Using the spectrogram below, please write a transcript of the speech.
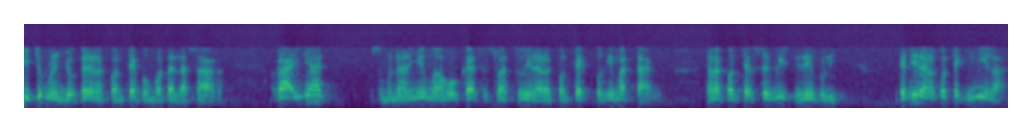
itu menunjukkan dalam konteks pembuatan dasar. Rakyat sebenarnya mahukan sesuatu yang dalam konteks perkhidmatan, dalam konteks servis delivery. Jadi dalam konteks inilah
